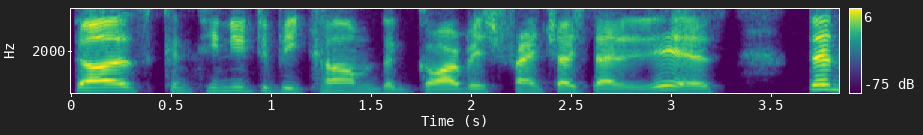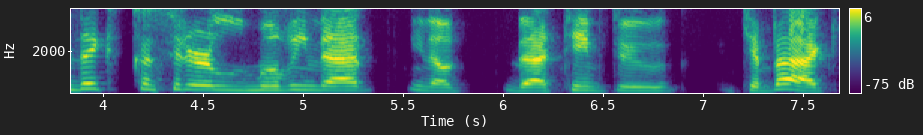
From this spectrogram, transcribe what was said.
does continue to become the garbage franchise that it is, then they could consider moving that you know that team to Quebec,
